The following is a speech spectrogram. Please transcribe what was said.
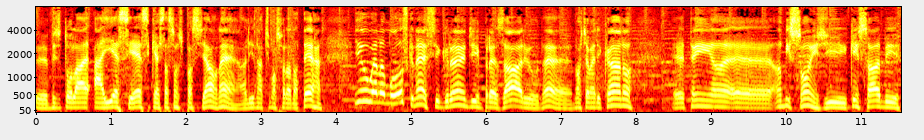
eh, visitou lá a ISS, que é a estação espacial, né? Ali na atmosfera da Terra. E o Elon Musk, né? Esse grande empresário, né? Norte-americano, eh, tem eh, ambições de, quem sabe,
